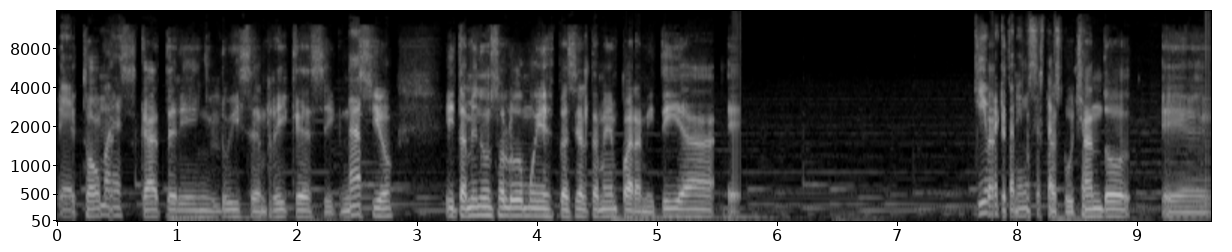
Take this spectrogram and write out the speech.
eh, Thomas, Catherine, Luis Enríquez, Ignacio, y también un saludo muy especial también para mi tía, eh, que también nos está escuchando, eh,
